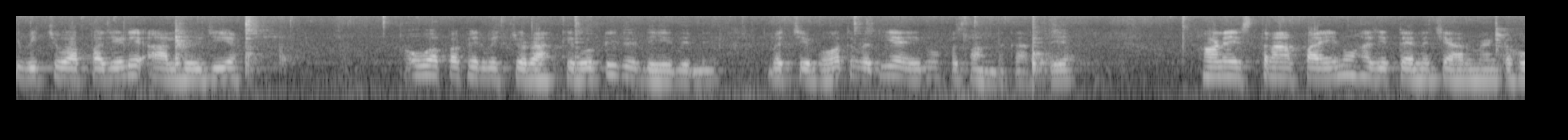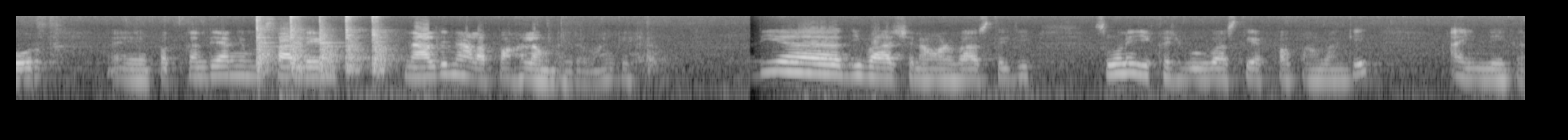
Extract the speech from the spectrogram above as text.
ਤੇ ਵਿੱਚੋਂ ਆਪਾਂ ਜਿਹੜੇ ਆਲੂ ਜੀ ਆ, ਉਹ ਆਪਾਂ ਫਿਰ ਵਿੱਚੋਂ ਰੱਖ ਕੇ ਰੋਟੀ ਤੇ ਦੇ ਦਿੰਨੇ ਬੱਚੇ ਬਹੁਤ ਵਧੀਆ ਇਹਨੂੰ ਪਸੰਦ ਕਰਦੇ ਆ। ਹੁਣ ਇਸ ਤਰ੍ਹਾਂ ਆਪਾਂ ਇਹਨੂੰ ਹਜੇ 3-4 ਮਿੰਟ ਹੋਰ ਪੱਕਣ ਦਿਆਂਗੇ ਮਸਾਲੇ ਨੂੰ। ਨਾਲ ਦੀ ਨਾਲ ਆਪਾਂ ਹਿਲਾਉਂਦੇ ਰਵਾਂਗੇ। ਵਧੀਆ ਜੀ ਵਾਸ਼ਨਾ ਆਉਣ ਵਾਸਤੇ ਜੀ, ਸੋਹਣੀ ਜੀ ਖੁਸ਼ਬੂ ਵਾਸਤੇ ਆਪਾਂ ਪਾਵਾਂਗੇ। ਇੰਨੇ ਕ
